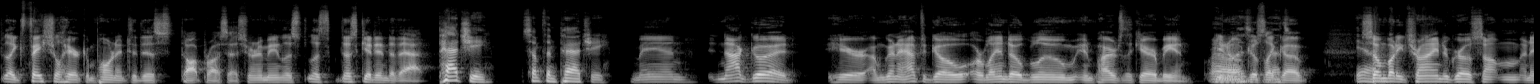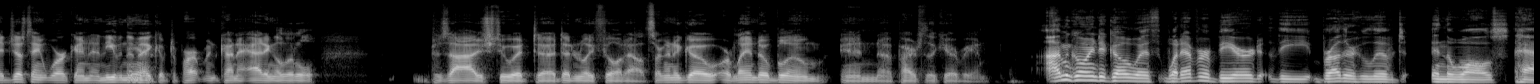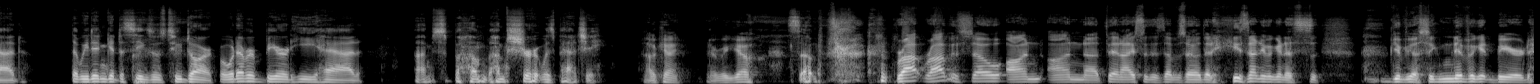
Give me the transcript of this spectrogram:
like facial hair component to this thought process. You know what I mean? Let's let's let's get into that. Patchy, something patchy. Man, not good here. I'm gonna have to go Orlando Bloom in Pirates of the Caribbean. Oh, You know, just like a Yeah. somebody trying to grow something and it just ain't working, and even the Yeah. makeup department kind of adding a little pizzazz to it uh, doesn't really fill it out. So I'm gonna go Orlando Bloom in uh, Pirates of the Caribbean. I'm going to go with whatever beard the brother who lived in the walls had that we didn't get to see because it was too dark. But whatever beard he had, I'm I'm, I'm sure it was patchy. Okay, there we go. So Rob, Rob is so on on uh, thin ice with this episode that he's not even going to s- give you a significant beard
